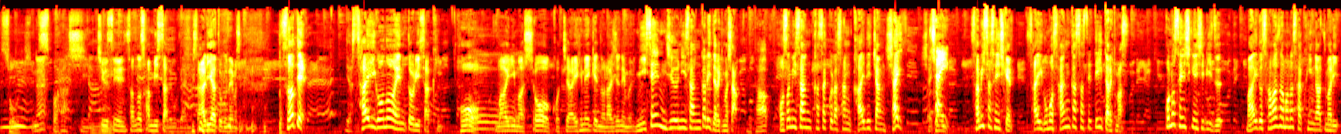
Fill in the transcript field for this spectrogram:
あ、そうですね。素晴らしい中水園さんの寂しさでございました。ありがとうございます。さて、では最後のエントリー作品、ほ参りましょう。こちら愛媛県のラジオネーム2012さんからいただきました。細見さん、笠倉さん、楓ちゃん、シャイ。シシャイ。寂しさ選手権、最後も参加させていただきます。この選手権シリーズ、毎度様々な作品が集まり、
